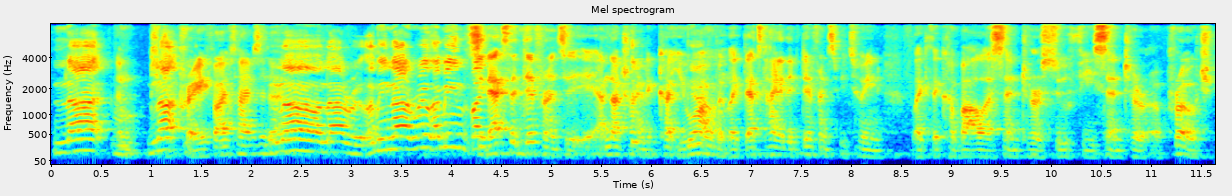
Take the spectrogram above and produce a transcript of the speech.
Not, and not pray five times a day. No, not real. I mean, not real. I mean, like, see, that's the difference. I'm not trying to cut you yeah. off, but like that's kind of the difference between like the Kabbalah center, Sufi center approach.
